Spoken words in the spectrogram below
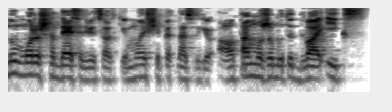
ну може ще 10%, може ще 15%, але там може бути 2х.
